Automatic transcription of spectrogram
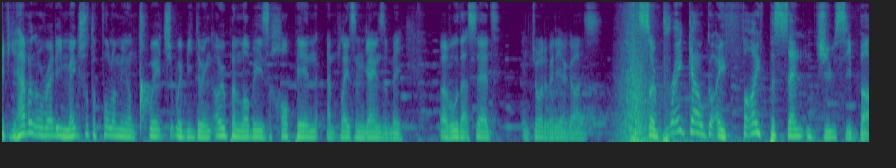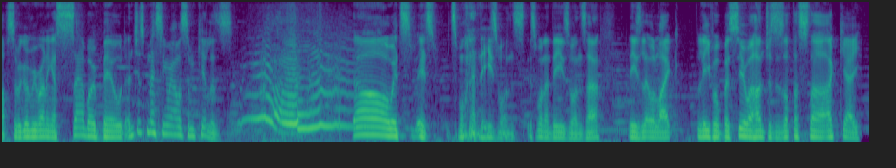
If you haven't already, make sure to follow me on Twitch. We'll be doing open lobbies, hop in and play some games with me. But with all that said, enjoy the video, guys. So Breakout got a 5% juicy buff. So we're going to be running a Sabo build and just messing around with some killers. Oh, it's it's it's one of these ones. It's one of these ones, huh? These little like lethal pursuer Huntresses off the start. Okay.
